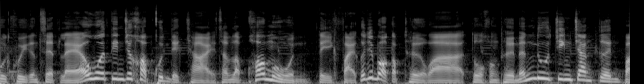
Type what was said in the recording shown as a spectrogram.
พูดคุยกันเสร็จแล้วเวอร์ตินจะขอบคุณเด็กชายสำหรับข้อมูล แต่อีกฝ่ายก็จะบอกกับเธอว่าตัวของเธอนั้นดูจริงจังเกินไป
